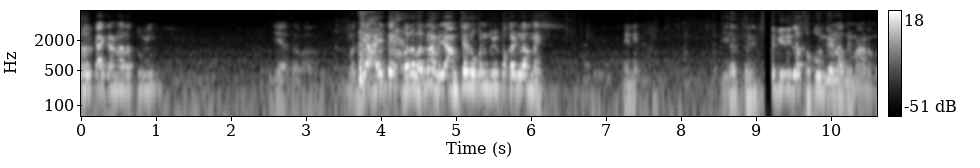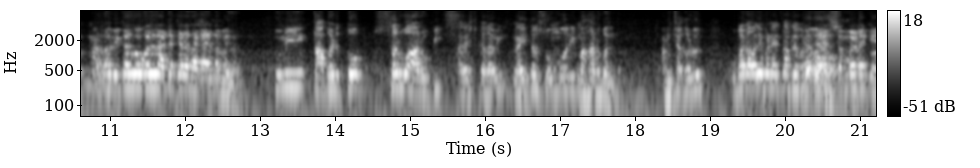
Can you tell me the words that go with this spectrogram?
तर काय करणार आहात तुम्ही? जे आता अं, मग जे आहे ते बरोबर ना? म्हणजे आमच्या लोकांना तुम्ही पकडणार नाही. नाही नाही. सर तुम्ही गिरीला खपवून घेणार नाही महाड आता महाड विकास गोगालेला अटक करायला सांगा यांना पहिलं. तुम्ही ताबडतोब सर्व आरोपी अरेस्ट करावी नाहीतर सोमवारी महाड बंद. आमच्याकडून उबाडावाले पण आहेत ना आपल्या उद्या बरोबर शंभर टक्के.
